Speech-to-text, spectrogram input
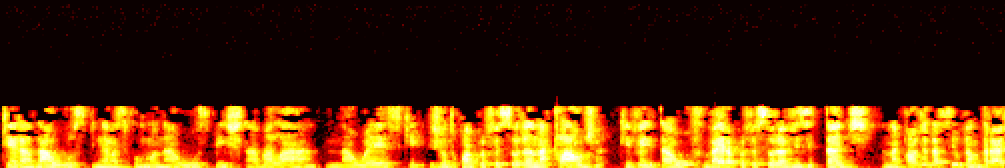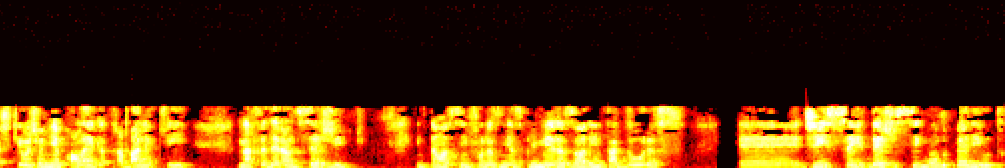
que era da USP, né? ela se formou na USP, estava lá na UESC, junto com a professora Ana Cláudia, que veio da UFBA, era professora visitante, Ana Cláudia da Silva Andrade, que hoje é minha colega, trabalha aqui na Federal de Sergipe. Então, assim, foram as minhas primeiras orientadoras é, de IC, desde o segundo período.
